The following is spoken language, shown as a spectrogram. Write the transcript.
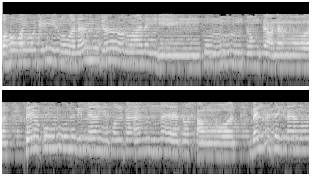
وهو يجير ولا يجار عليه إن كنتم تعلمون. سيقولون لله قل فأنا تسحرون. بل أتيناهم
